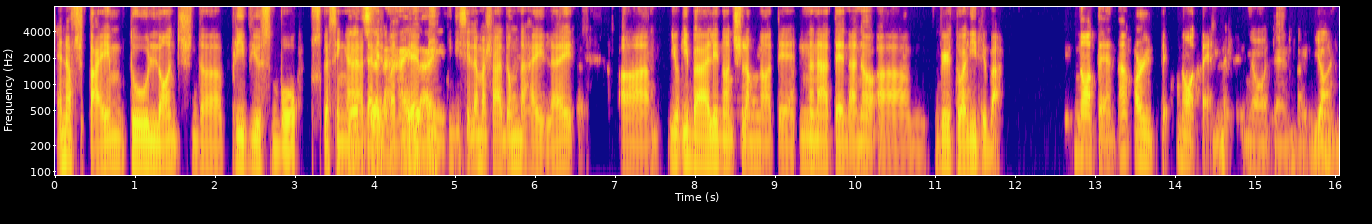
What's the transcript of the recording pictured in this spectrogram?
enough time to launch the previous books kasi nga sila dahil pandemic, hindi sila masyadong na-highlight. Uh, yung iba, launch lang natin, na natin ano, um, virtually, di ba? Noten, ang arte, noten. No, ten. Yon.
